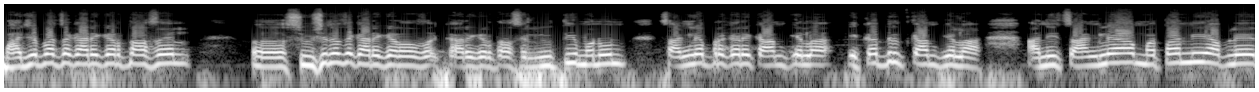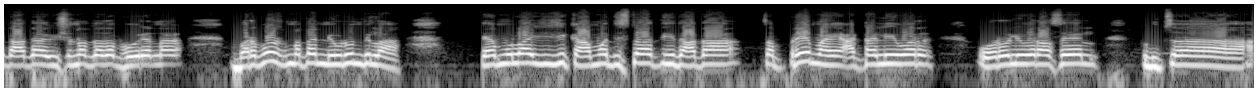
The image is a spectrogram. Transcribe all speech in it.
भाजपाचा कार्यकर्ता असेल शिवसेनेचा कार्यकर्ता कार्यकर्ता असेल युती म्हणून चांगल्या प्रकारे काम केला एकत्रित काम केला आणि चांगल्या मतांनी आपले दादा विश्वनाथ दादा भोर यांना भरपूर मतांनी निवडून दिला. त्या मुलाची जी कामं दिसतात ती दादाचं प्रेम आहे. अटालीवर वरोलीवर असेल तुमचं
